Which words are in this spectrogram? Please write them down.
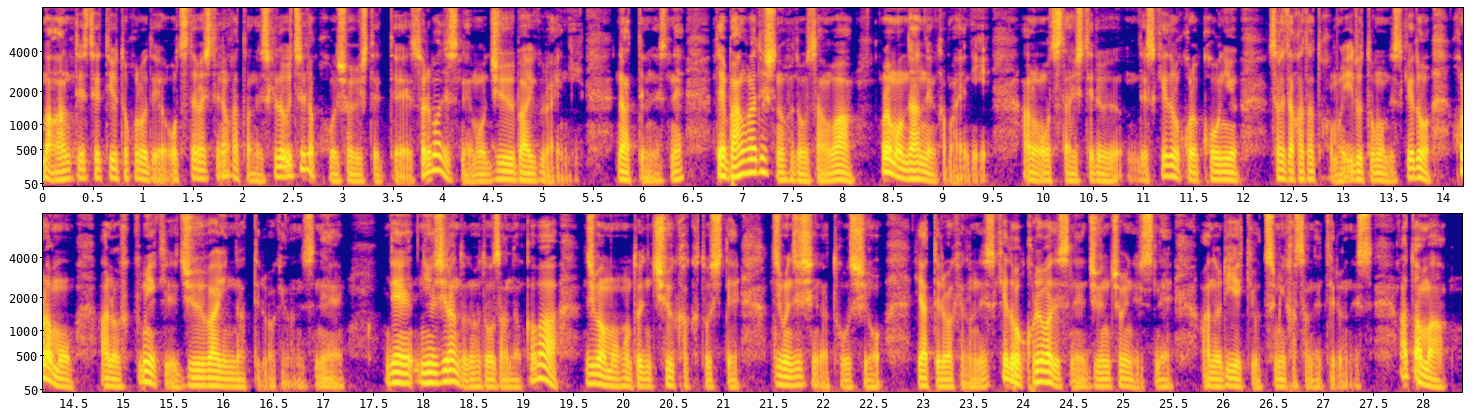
まあ安定性っていうところでお伝えはしてなかったんですけど、うちがこう所有してて、それもですね、もう10倍ぐらいになってるんですね。で、バングラデシュの不動産は、これはもう何年か前に、あの、お伝えしてるんですけど、これ購入された方とかもいると思うんですけど、これはもう、あの、含み益で10倍になってるわけなんですね。で、ニュージーランドの不動産なんかは、自分はもう本当に中核として、自分自身が投資をやってるわけなんですけど、これはですね、順調にですね、あの、利益を積み重ねてるんです。あとはまあ、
